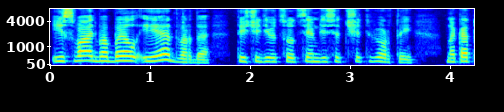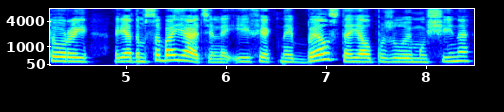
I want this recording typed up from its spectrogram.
и свадьба Белл и Эдварда, 1974 на которой рядом с обаятельной и эффектной Белл стоял пожилой мужчина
